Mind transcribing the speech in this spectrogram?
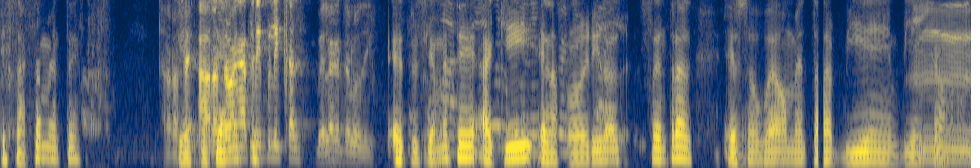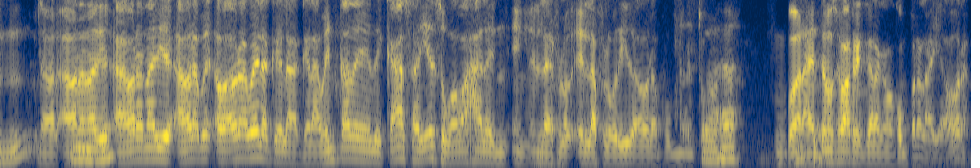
exactamente, Ahora se, ahora se van a triplicar. Ve la que te lo digo. especialmente Aquí lo aquí en la Florida. Central, eso va a aumentar bien, bien cabrón. Ahora, ahora nadie, ahora nadie, ahora ve, ahora ve la que la que la venta de, de casa y eso va a bajar en, en, en la, Flo- en la Florida ahora por un montón. Ajá. Bueno, la gente no se va a arriesgar a comprarla ahí ahora.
